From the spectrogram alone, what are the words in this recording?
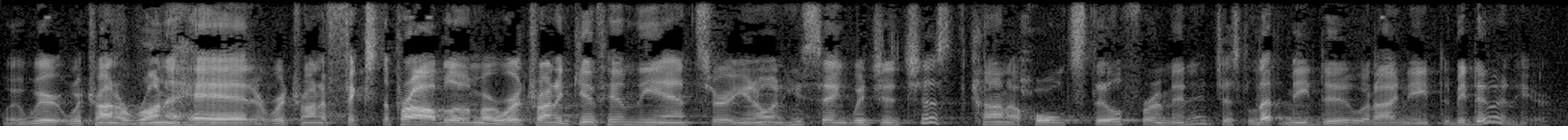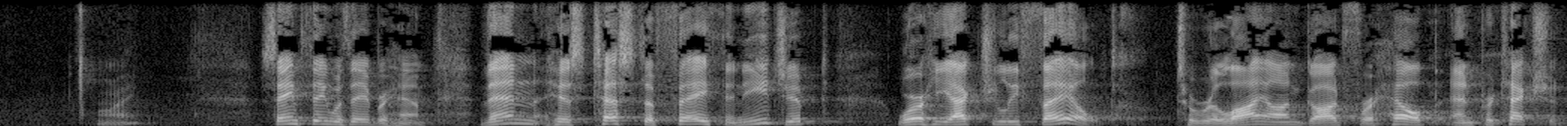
We're, we're trying to run ahead or we're trying to fix the problem or we're trying to give him the answer, you know, and he's saying, would you just kind of hold still for a minute? Just let me do what I need to be doing here. All right? Same thing with Abraham. Then his test of faith in Egypt where he actually failed to rely on God for help and protection.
